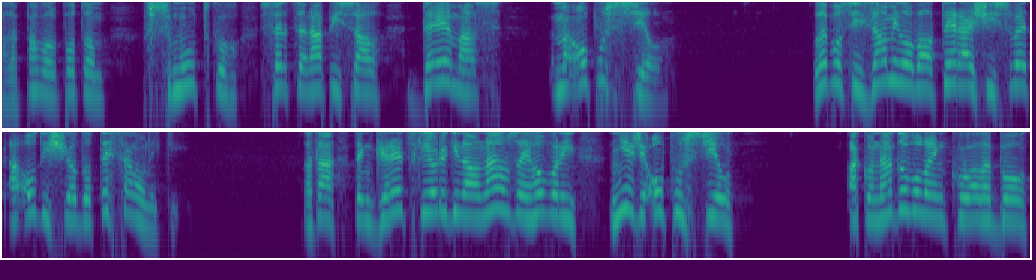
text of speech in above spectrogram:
Ale Pavol potom v smútku srdce napísal, Démas ma opustil, lebo si zamiloval terajší svet a odišiel do Tesaloniky. A tá, ten grécky originál naozaj hovorí, nie že opustil ako na dovolenku, alebo,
